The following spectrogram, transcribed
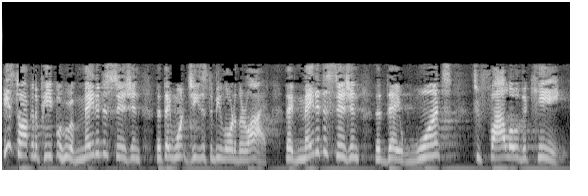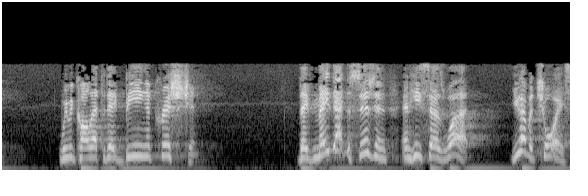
He's talking to people who have made a decision that they want Jesus to be Lord of their life. They've made a decision that they want to follow the King. We would call that today being a Christian. They've made that decision and he says what? You have a choice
